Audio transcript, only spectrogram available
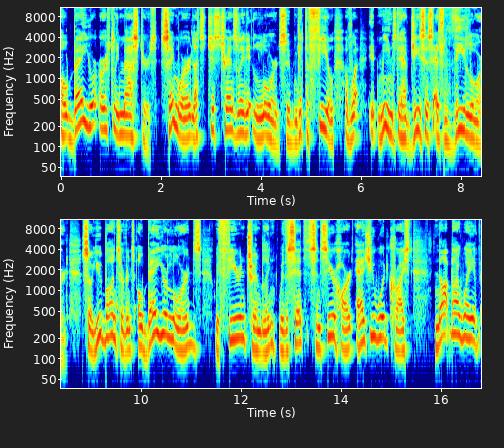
Obey your earthly masters. Same word, let's just translate it Lord so we can get the feel of what it means to have Jesus as the Lord. So, you bondservants, obey your lords with fear and trembling, with a sincere heart, as you would Christ, not by way of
